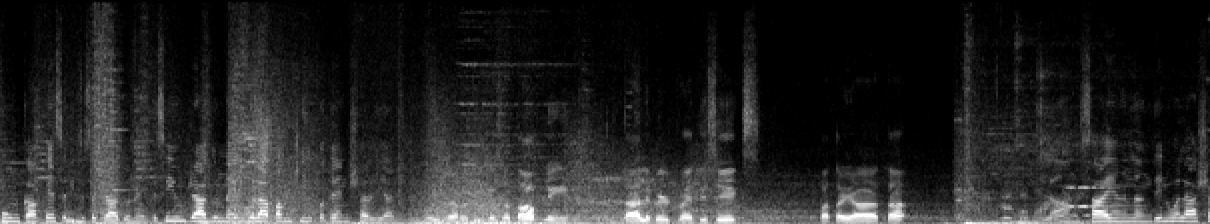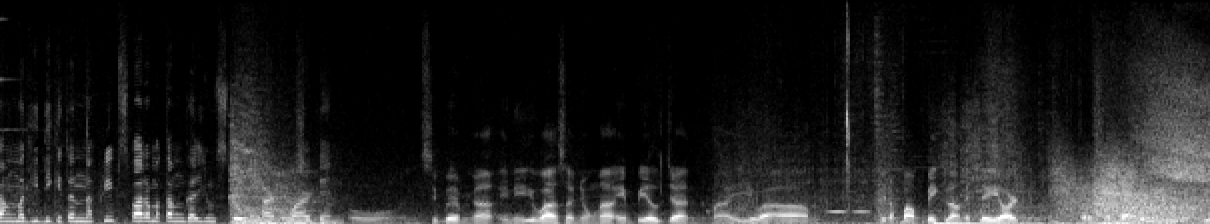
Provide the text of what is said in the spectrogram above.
Kunkka kesa dito sa Dragonite. Kasi yung Dragonite, wala pang kill potential yan. Uy, pero dito sa top lane, Taliber 26, patay. Yun lang, sayang lang din. Wala siyang madidikitan na creeps para matanggal yung slow ni Arc Warden. Oo, si Bem nga, iniiwasan yung uh, impale dyan. Maiiwa, um, pinapampake lang ni Playard. Pero sa Uy, di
